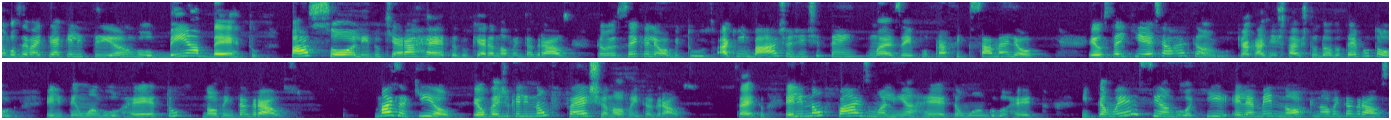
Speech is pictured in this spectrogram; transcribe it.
Então, você vai ter aquele triângulo bem aberto, passou ali do que era reta, do que era 90 graus. Então, eu sei que ele é obtuso. Aqui embaixo, a gente tem um exemplo para fixar melhor. Eu sei que esse é o retângulo, que é o que a gente está estudando o tempo todo. Ele tem um ângulo reto, 90 graus. Mas aqui, ó, eu vejo que ele não fecha 90 graus, certo? Ele não faz uma linha reta, um ângulo reto. Então, esse ângulo aqui, ele é menor que 90 graus.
